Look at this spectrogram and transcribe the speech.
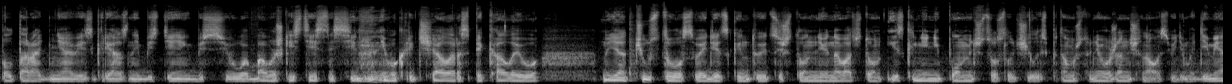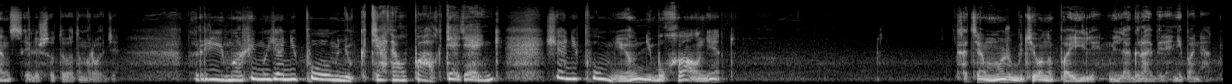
полтора дня, весь грязный, без денег, без всего. Бабушка, естественно, сильно на него кричала, распекала его. Но я чувствовал своей детской интуицией, что он не виноват, что он искренне не помнит, что случилось, потому что у него уже начиналась, видимо, деменция или что-то в этом роде. Рима, Рима, я не помню. Где ты упал? Где деньги? Я не помню. И он не бухал, нет. Хотя, может быть, его напоили или ограбили, непонятно.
